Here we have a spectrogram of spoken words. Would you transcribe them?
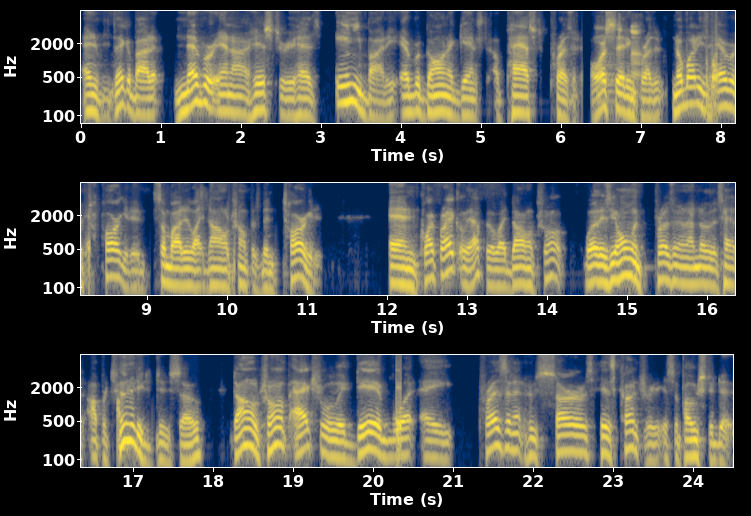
And if you think about it, never in our history has anybody ever gone against a past president or sitting president. Nobody's ever targeted somebody like Donald Trump has been targeted. And quite frankly, I feel like Donald Trump, well, he's the only president I know that's had opportunity to do so. Donald Trump actually did what a president who serves his country is supposed to do.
